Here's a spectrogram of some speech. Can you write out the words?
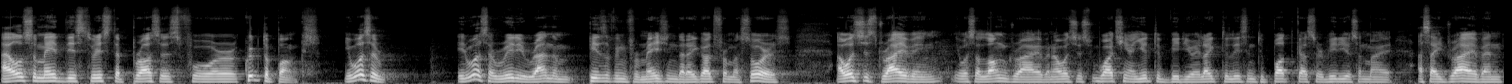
I also made this three step process for CryptoPunks. It was a it was a really random piece of information that I got from a source. I was just driving. It was a long drive, and I was just watching a YouTube video. I like to listen to podcasts or videos on my as I drive, and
